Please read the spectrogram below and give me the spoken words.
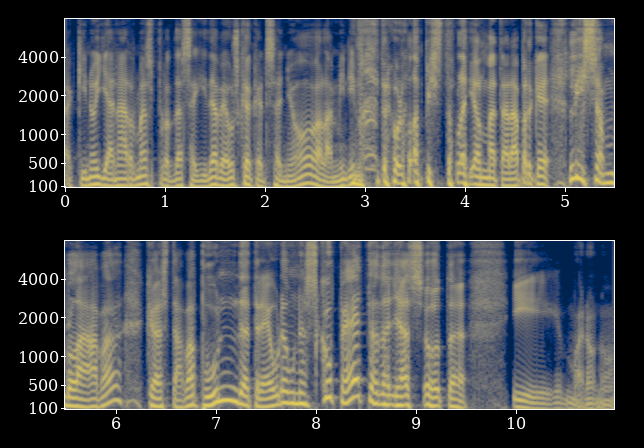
aquí no hi ha armes, però de seguida veus que aquest senyor a la mínima traurà la pistola i el matarà perquè li semblava que estava a punt de treure una escopeta d'allà sota. I, bueno, no,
